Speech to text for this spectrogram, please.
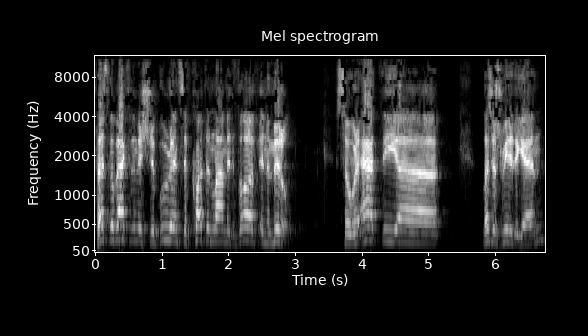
Let's go back to the Mishabura and Sivkot and Lamed Vav in the middle. So we're at the, uh, let's just read it again.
